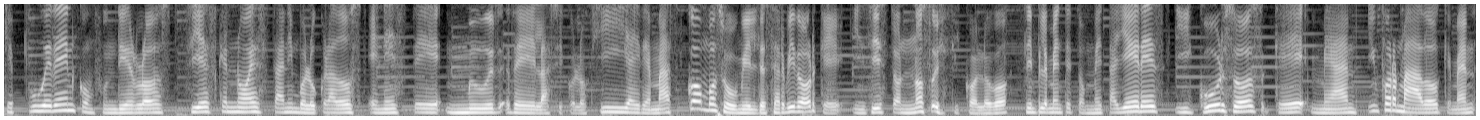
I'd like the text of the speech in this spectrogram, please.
que pueden confundirlos si es que no están involucrados en este mood de la psicología y demás, como su humilde servidor, que insisto, no soy psicólogo, simplemente tomé talleres y cursos que me han informado, que me han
